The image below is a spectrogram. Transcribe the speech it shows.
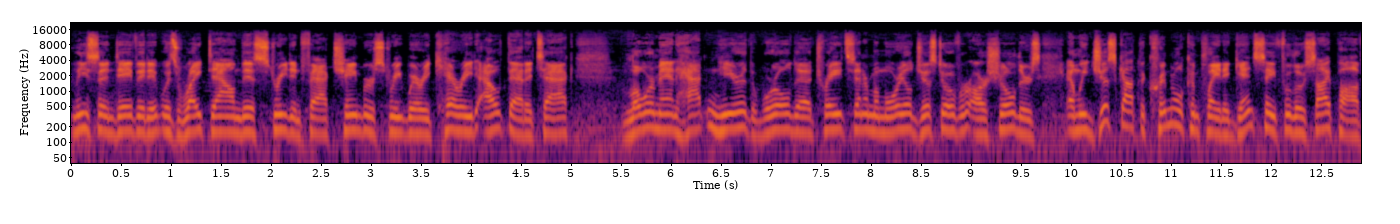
Lisa and David, it was right down this street, in fact, Chambers Street, where he carried out that attack. Lower Manhattan here, the World uh, Trade Center Memorial just over our shoulders. And we just got the criminal complaint against Sayfullo Saipov.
